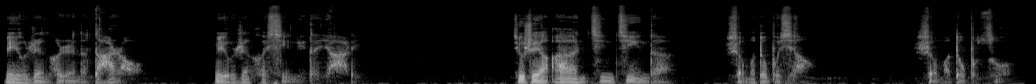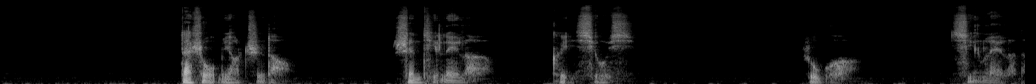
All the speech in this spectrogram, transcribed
没有任何人的打扰，没有任何心理的压力，就这样安安静静的，什么都不想，什么都不做。但是我们要知道，身体累了，可以休息。如果心累了呢？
